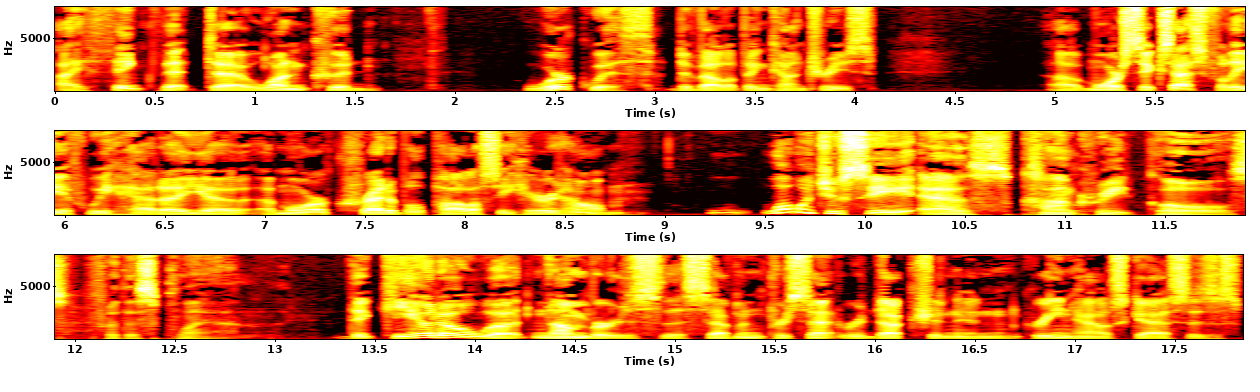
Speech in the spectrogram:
I think that uh, one could work with developing countries uh, more successfully if we had a, a, uh, more credible policy here at home. What would you see as concrete goals for this plan? The Kyoto uh, numbers, the 7% reduction in greenhouse gases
